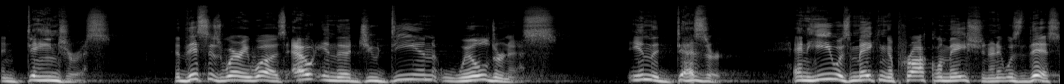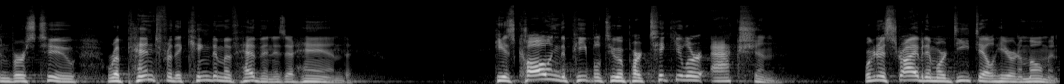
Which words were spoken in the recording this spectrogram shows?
and dangerous. This is where he was, out in the Judean wilderness, in the desert. And he was making a proclamation, and it was this in verse 2 Repent, for the kingdom of heaven is at hand. He is calling the people to a particular action. We're going to describe it in more detail here in a moment.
